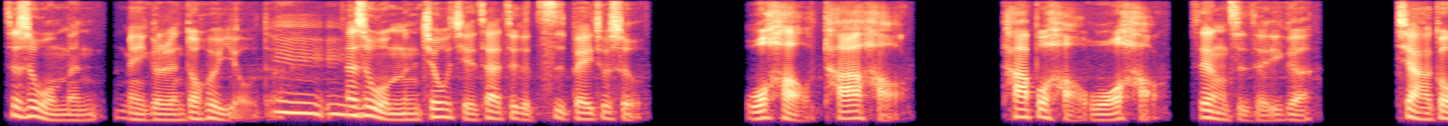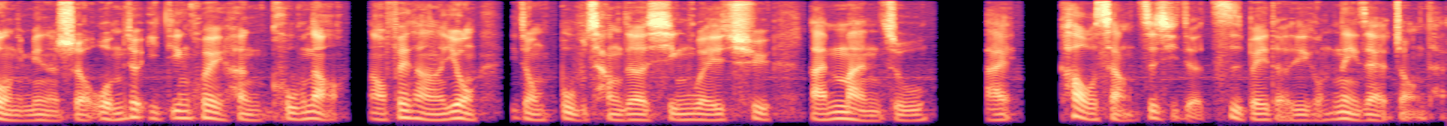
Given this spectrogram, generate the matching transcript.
这是我们每个人都会有的。嗯嗯。但是我们纠结在这个自卑，就是我好，他好，他不好，我好，这样子的一个。架构里面的时候，我们就一定会很苦恼，然后非常的用一种补偿的行为去来满足，来犒赏自己的自卑的一种内在状态。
